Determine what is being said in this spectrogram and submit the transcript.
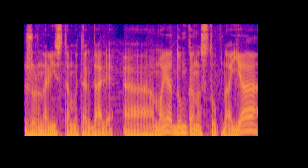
журналістам і так далі. Е, Моя думка наступна: я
